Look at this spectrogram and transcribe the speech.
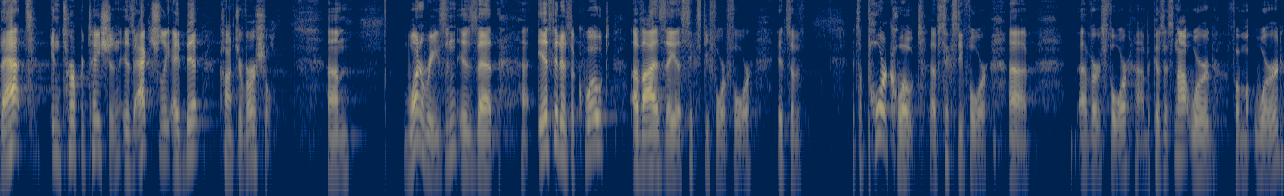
that interpretation is actually a bit controversial. Um, one reason is that uh, if it is a quote of Isaiah 64 4, it's a, it's a poor quote of 64, uh, uh, verse 4, uh, because it's not word for word.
